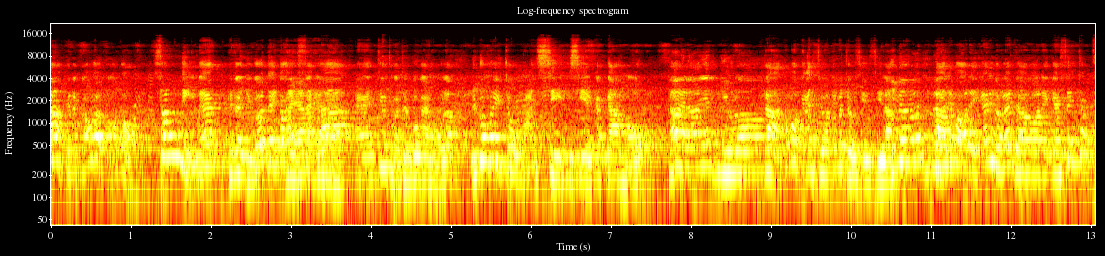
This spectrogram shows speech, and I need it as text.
啊！其實講開講喎，新年咧，其實如果即係當然食係啊啦，誒招財進寶梗係好啦。如果可以做埋善事就更加好。梗係啦，一定要啦。嗱，咁我介紹下點樣做善事啦。點樣咧？嗱，因為我哋而家呢度咧就有我哋嘅升級招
